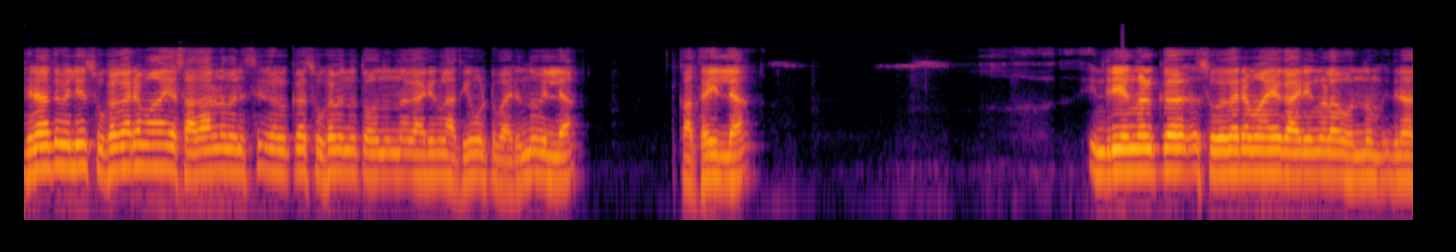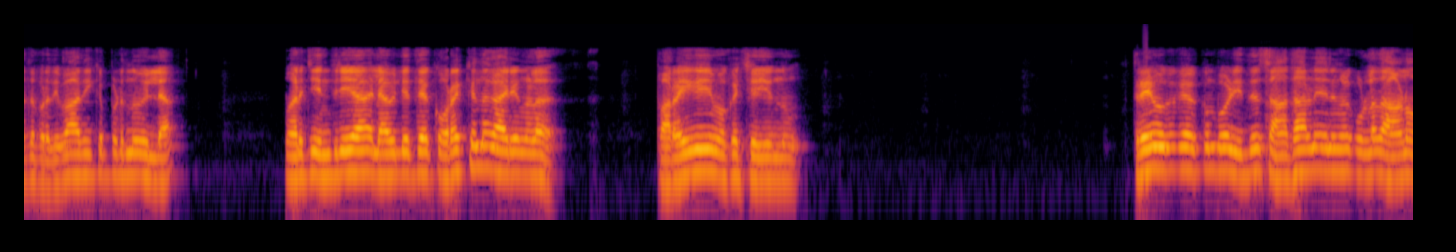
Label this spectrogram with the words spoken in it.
ഇതിനകത്ത് വലിയ സുഖകരമായ സാധാരണ മനസ്സുകൾക്ക് സുഖമെന്ന് തോന്നുന്ന കാര്യങ്ങൾ അധികമോട്ട് വരുന്നുമില്ല. കഥയില്ല. ഇന്ദ്രിയങ്ങൾക്ക് സുഖകരമായ കാര്യങ്ങൾ ഒന്നും ഇതിനകത്ത് പ്രതിപാദിക്കപ്പെടുന്നുമില്ല. മറിച്ച് ഇന്ദ്രിയ ലൗല്യത്തെ കുറയ്ക്കുന്ന കാര്യങ്ങൾ പറയുകയും ഒക്കെ ചെയ്യുന്നു. ഇത്രയുമൊക്കെ കേൾക്കുമ്പോൾ ഇത് സാധാരണ ജനങ്ങൾക്കുള്ളതാണോ?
